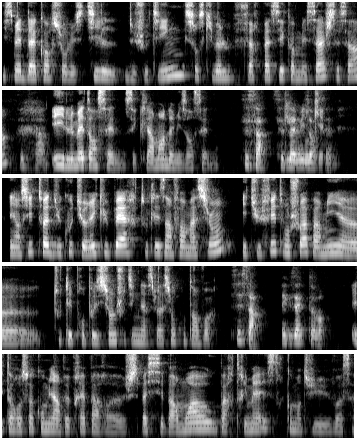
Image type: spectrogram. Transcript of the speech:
Ils se mettent d'accord sur le style du shooting, sur ce qu'ils veulent faire passer comme message, c'est ça? C'est ça. Et ils le mettent en scène. C'est clairement de la mise en scène. C'est ça, c'est de la mise en scène. Et ensuite, toi, du coup, tu récupères toutes les informations et tu fais ton choix parmi euh, toutes les propositions de shooting d'inspiration qu'on t'envoie. C'est ça, exactement. Et t'en reçois combien à peu près par, euh, je sais pas si c'est par mois ou par trimestre, comment tu vois ça?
